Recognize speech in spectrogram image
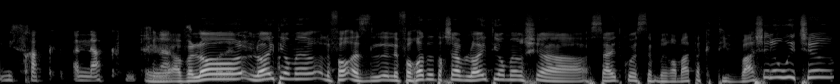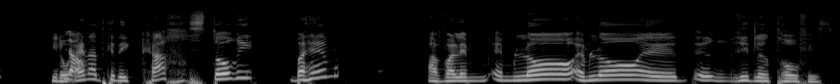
משחק ענק מבחינת... אבל לא, לא הייתי אומר, לפח, אז לפחות עד עכשיו לא הייתי אומר שה side quest הם ברמת הכתיבה של ה Witcher, כאילו, לא. אין עד כדי כך story בהם, אבל הם, הם לא, הם לא Riddler uh, trophies.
